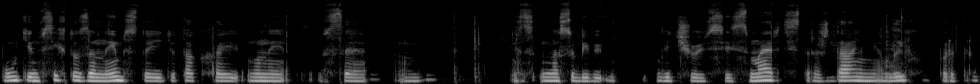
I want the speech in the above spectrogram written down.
Путін, всі, хто за ним стоїть, отак хай вони все ем, на собі відчують всі смерть, страждання, лихо, перекрив.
